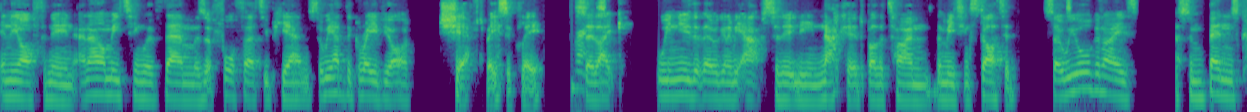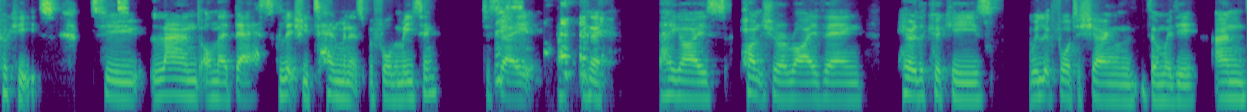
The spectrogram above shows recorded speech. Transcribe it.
in the afternoon and our meeting with them was at 4:30 p.m. so we had the graveyard shift basically right. so like we knew that they were going to be absolutely knackered by the time the meeting started. So we organized some Ben's cookies to land on their desk literally 10 minutes before the meeting to say, you know, hey guys, punch, you're arriving. Here are the cookies. We look forward to sharing them with you. And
